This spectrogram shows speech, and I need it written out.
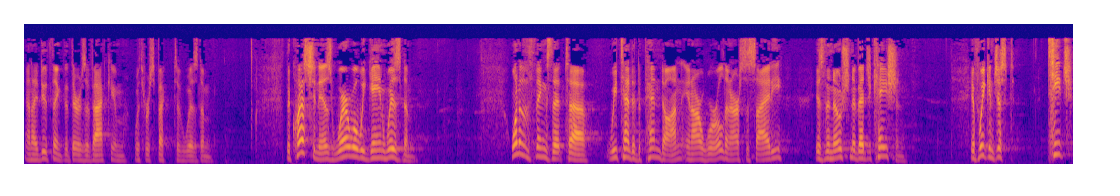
And I do think that there is a vacuum with respect to wisdom. The question is, where will we gain wisdom? One of the things that uh, we tend to depend on in our world, in our society, is the notion of education. If we can just teach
